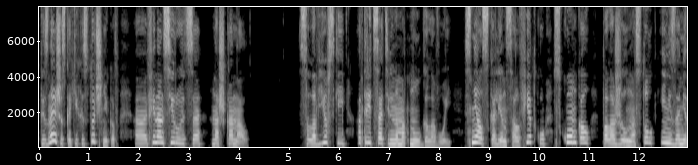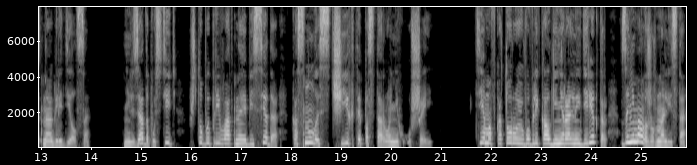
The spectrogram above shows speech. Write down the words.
Ты знаешь, из каких источников э, финансируется наш канал? Соловьевский отрицательно мотнул головой, снял с колен салфетку, скомкал, положил на стол и незаметно огляделся. Нельзя допустить, чтобы приватная беседа коснулась чьих-то посторонних ушей. Тема, в которую вовлекал генеральный директор, занимала журналиста,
